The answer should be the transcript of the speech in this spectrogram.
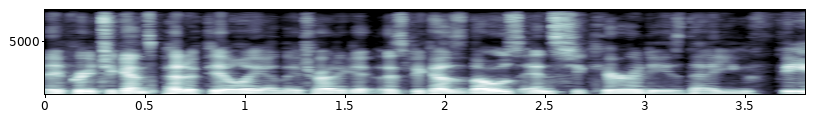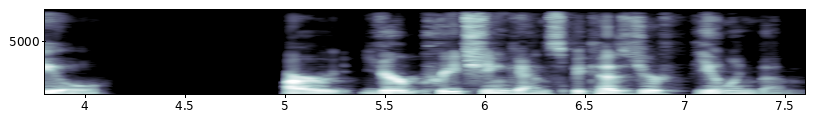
They preach against pedophilia and they try to get it's because those insecurities that you feel are you're preaching against because you're feeling them.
